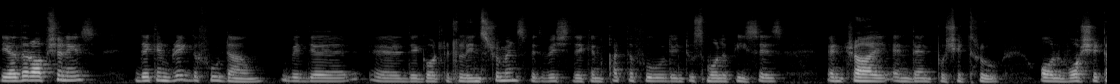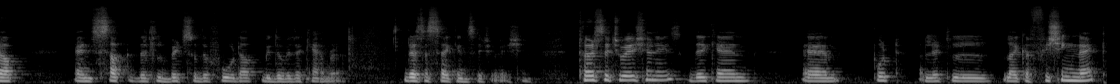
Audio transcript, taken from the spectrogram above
The other option is they can break the food down with their, uh, they got little instruments with which they can cut the food into smaller pieces and try and then push it through or wash it up and suck little bits of the food up with the, with the camera. That's the second situation. Third situation is they can um, put a little like a fishing net,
